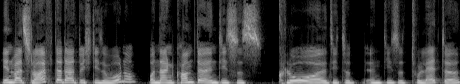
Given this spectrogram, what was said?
jedenfalls läuft er da durch diese Wohnung und dann kommt er in dieses Klo, die, in diese Toilette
